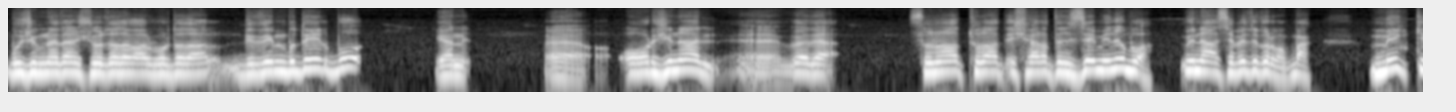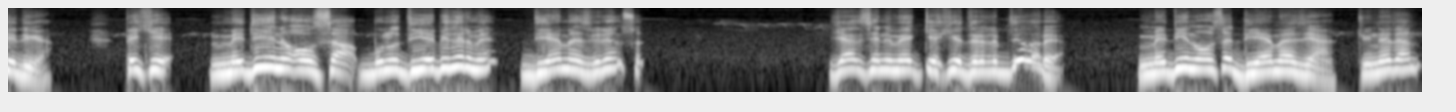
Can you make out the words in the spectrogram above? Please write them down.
Bu cümleden şurada da var, burada da var. Dediğim bu değil. Bu yani e, orijinal e, böyle Sunat turat işaretin zemini bu. Münasebeti kurmak. Bak Mekke diyor. Peki Medine olsa bunu diyebilir mi? Diyemez biliyor musun? Gel seni Mekke'ye götürelim diyorlar ya. Medine olsa diyemez yani. Çünkü neden?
